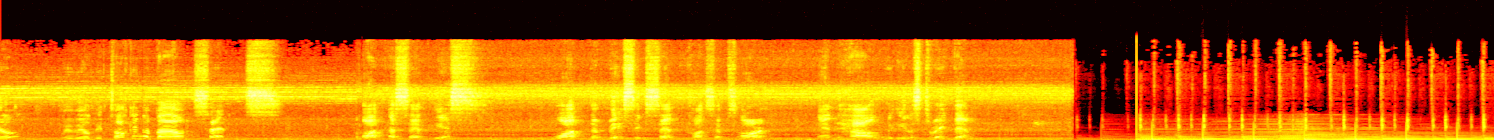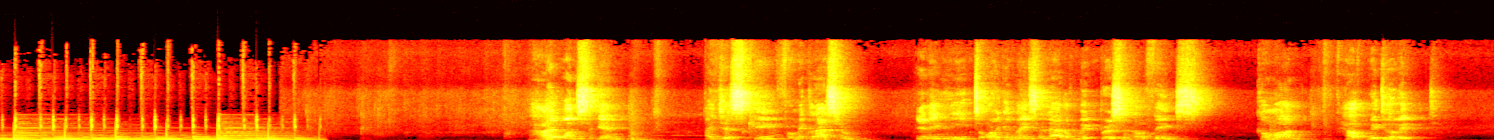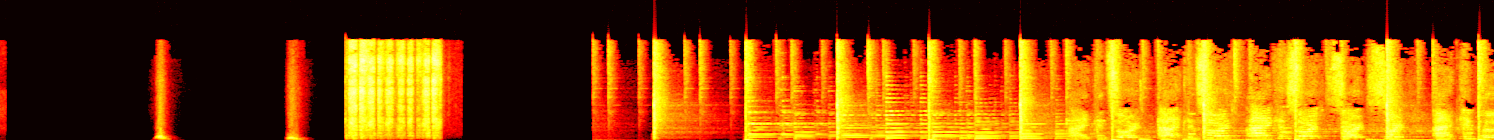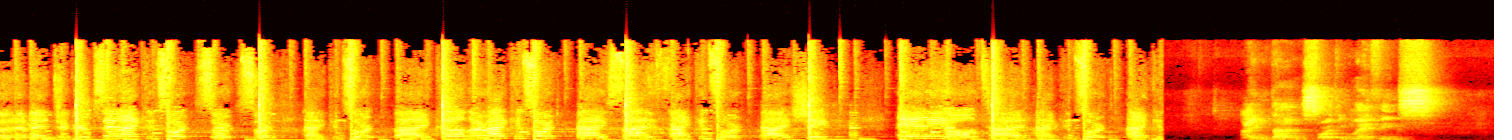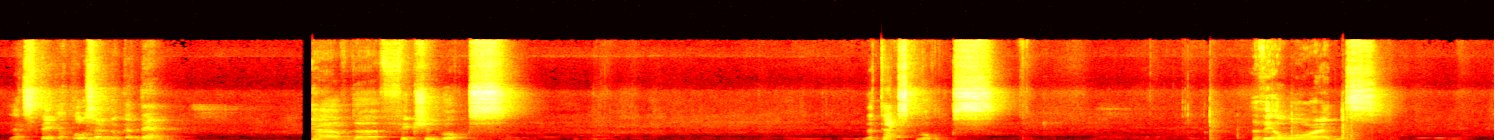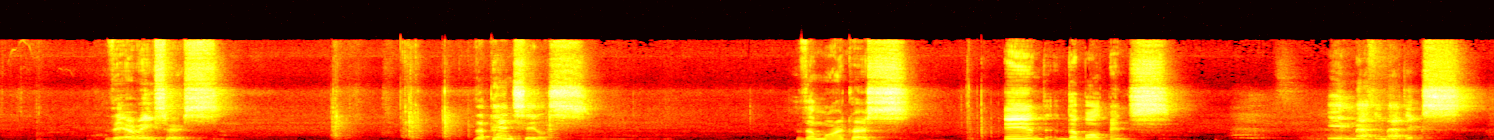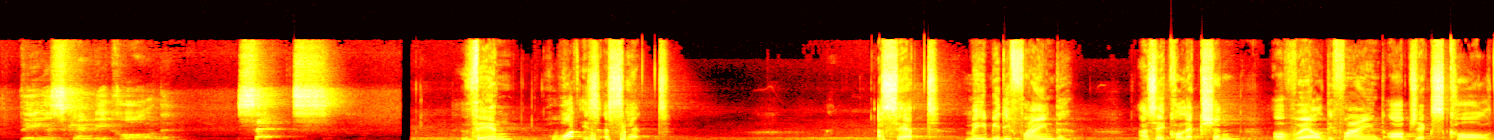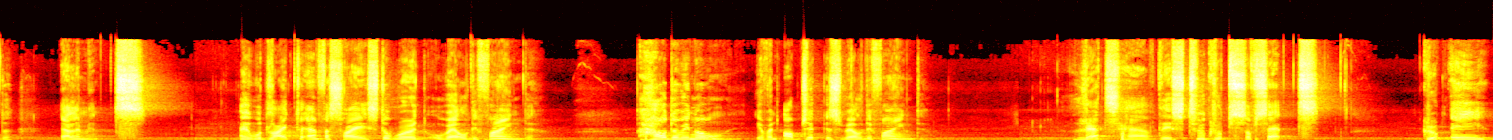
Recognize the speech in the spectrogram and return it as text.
video, we will be talking about sets. What a set is, what the basic set concepts are, and how we illustrate them. Hi once again. I just came from a classroom and I need to organize a lot of my personal things. Come on, help me do it. I can sort, I can sort, I can sort, sort, sort. I can put them into groups and I can sort, sort, sort. I can sort by color, I can sort by size, I can sort by shape. Any old time, I can sort, I can. I'm done sorting my things. Let's take a closer look at them. We have the fiction books, the textbooks, the awards, the erasers, the pencils, the markers, and the ball pens. In mathematics, these can be called sets. Then, what is a set? A set may be defined as a collection of well-defined objects called elements. I would like to emphasize the word well-defined. How do we know if an object is well-defined? Let's have these two groups of sets. Group A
